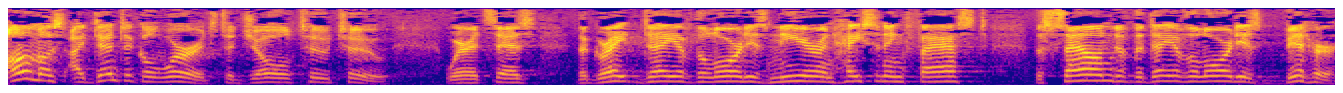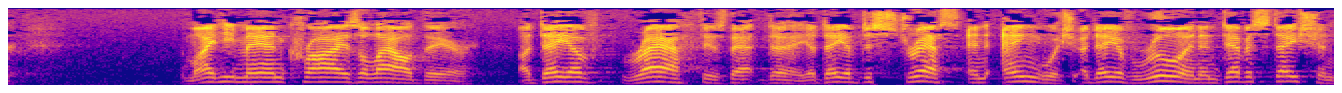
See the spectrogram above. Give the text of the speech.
almost identical words to Joel 2 2, where it says, The great day of the Lord is near and hastening fast. The sound of the day of the Lord is bitter. The mighty man cries aloud there. A day of wrath is that day, a day of distress and anguish, a day of ruin and devastation,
